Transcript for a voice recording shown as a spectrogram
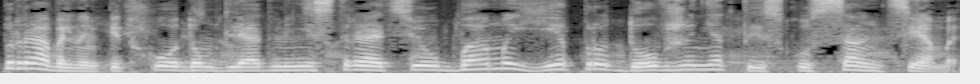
Правильним підходом для адміністрації Обами є продовження тиску санкціями.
